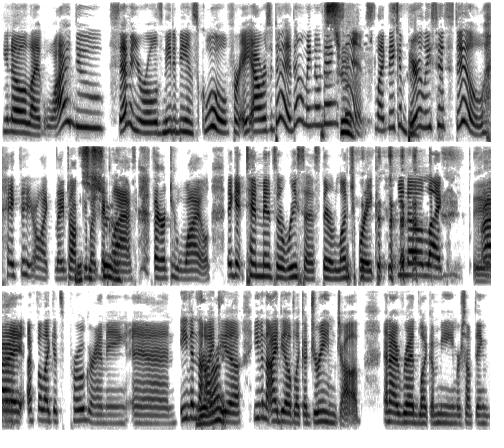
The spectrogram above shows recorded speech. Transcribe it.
you know, like why do seven year olds need to be in school for eight hours a day? That don't make no dang sense. Like they can barely sit still. Like they're like they talk this too much in class. They're too wild. They get ten minutes of recess, their lunch break. you know, like yeah. I I feel like it's programming and even the You're idea right. even the idea of like a dream job. And I read like a meme or something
